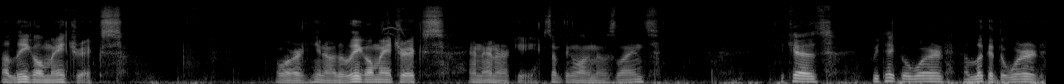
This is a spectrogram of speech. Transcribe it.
a legal matrix. Or, you know, the legal matrix and anarchy, something along those lines. Because if we take a word, a look at the word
